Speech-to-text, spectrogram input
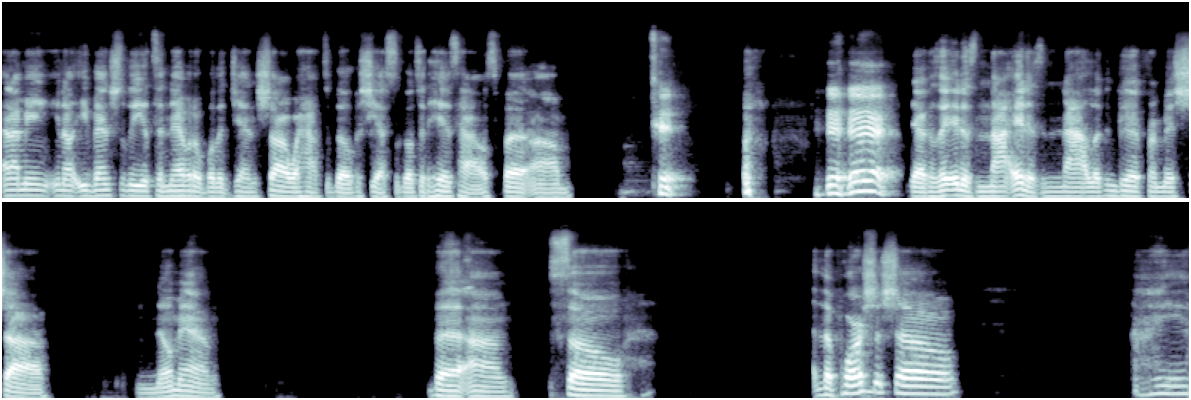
And I mean, you know, eventually it's inevitable that Jen Shah will have to go because she has to go to his house. But um, yeah, because it is not. It is not looking good for Miss Shah. No, ma'am. But um, so the Porsha show I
